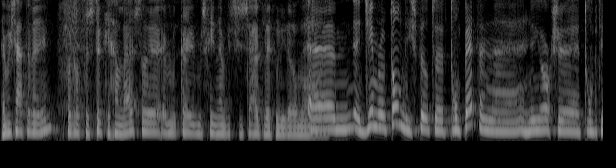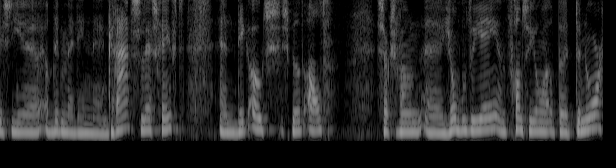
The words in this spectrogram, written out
En wie zaten erin? Voordat we een stukje gaan luisteren, kan je misschien eventjes uitleggen wie er allemaal... Uh, Jim Rotondi speelt trompet. Een, een New Yorkse trompetist die op dit moment in Graz les geeft. En Dick Oates speelt alt saxofoon uh, Jean Boutillier, een Franse jongen op uh, tenor.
